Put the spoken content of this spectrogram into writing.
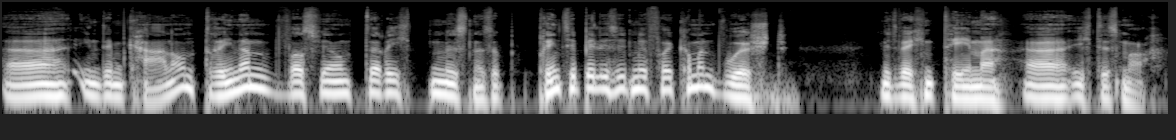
äh, in dem Kanon drinnen, was wir unterrichten müssen. Also prinzipiell ist es mir vollkommen wurscht, mit welchem Thema äh, ich das mache.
